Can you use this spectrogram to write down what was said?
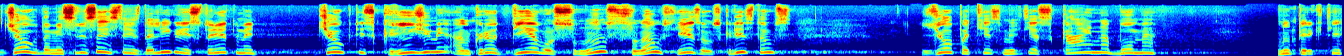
Džiaugdamis visais tais dalykais turėtume džiaugtis kryžiumi, ant kurio Dievo sūnus, sūnaus Jėzaus Kristaus, jo paties mirties kaina buvome nupirkti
